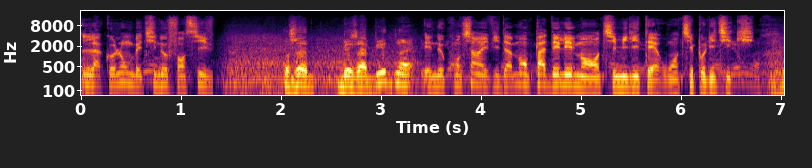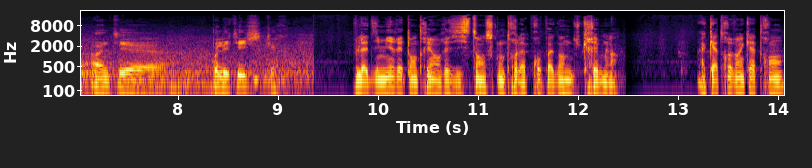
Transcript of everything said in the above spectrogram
La colombe est inoffensive et ne contient évidemment pas d'éléments antimilitaires ou antipolitiques. Vladimir est entré en résistance contre la propagande du Kremlin. À 84 ans,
